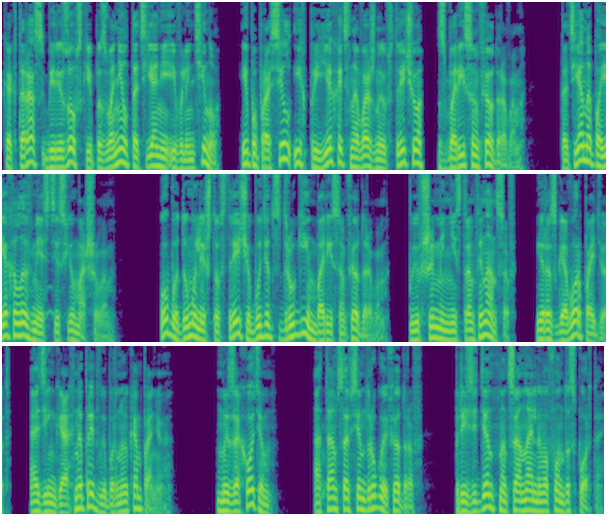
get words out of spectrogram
Как-то раз Березовский позвонил Татьяне и Валентину и попросил их приехать на важную встречу с Борисом Федоровым. Татьяна поехала вместе с Юмашевым. Оба думали, что встреча будет с другим Борисом Федоровым, бывшим министром финансов, и разговор пойдет о деньгах на предвыборную кампанию. Мы заходим, а там совсем другой Федоров, президент Национального фонда спорта.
